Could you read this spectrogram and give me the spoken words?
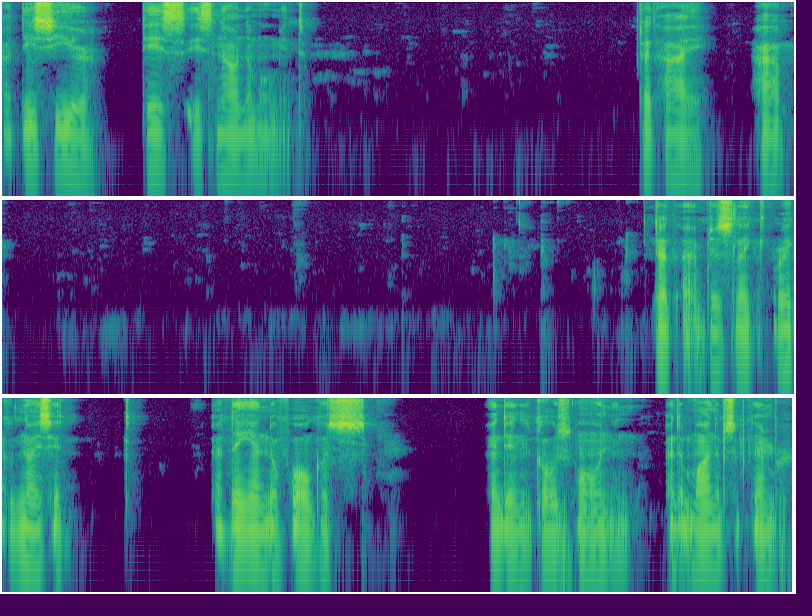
At this year, this is now the moment that I have that I've just like recognize it at the end of August and then it goes on at the month of September.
